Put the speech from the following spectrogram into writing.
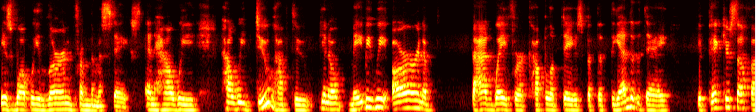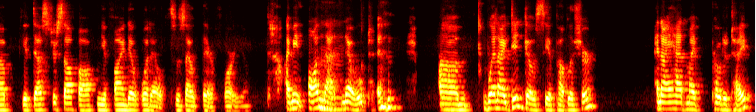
is what we learn from the mistakes and how we how we do have to you know maybe we are in a bad way for a couple of days. But at the end of the day, you pick yourself up, you dust yourself off, and you find out what else is out there for you. I mean, on mm that note, um, when I did go see a publisher, and I had my prototype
